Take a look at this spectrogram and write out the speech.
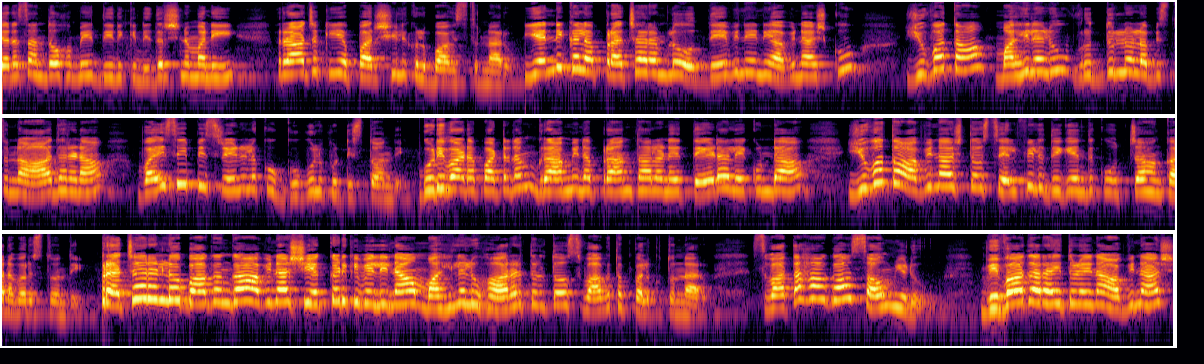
జనసందోహమే దీనికి నిదర్శనమని రాజకీయ పరిశీలకులు భావిస్తున్నారు. ఎన్నికల ప్రచారంలో దేవినేని అవినాష్కు యువత మహిళలు వృద్ధుల్లో లభిస్తున్న ఆదరణ వైసీపీ శ్రేణులకు గుబులు పుట్టిస్తోంది. గుడివాడ పట్టణం గ్రామీణ ప్రాంతాలనే తేడా లేకుండా యువత అవినాష్తో సెల్ఫీలు దిగేందుకు ఉత్సాహం కనబరుస్తోంది. ప్రచారంలో భాగంగా అవినాష్ ఎక్కడికి వెళ్ళినా మహిళలు హారతులతో స్వాగతం పలుకుతున్నారు. స్వతహాగా సౌమ్యుడు వివాదరహితుడైన అవినాష్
